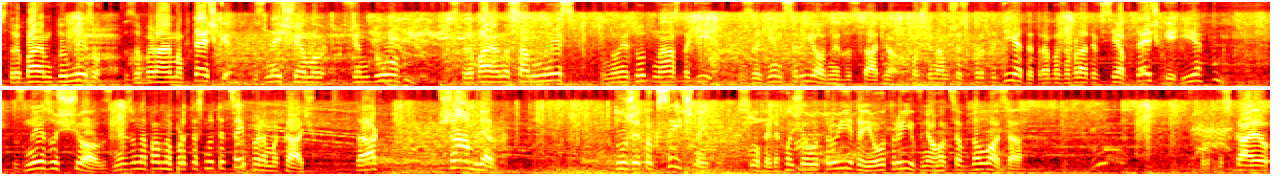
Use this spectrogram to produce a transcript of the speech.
стрибаємо донизу, забираємо аптечки, знищуємо фінду, стрибаємо на сам низ. Ну і тут у нас такий загін серйозний достатньо. Хоче нам щось протидіяти, треба забрати всі аптечки і. Знизу що? Знизу, напевно, протиснути цей перемикач. Так. Шамблер. Дуже токсичний. Слухайте, хоче отруїти, і отруїв, в нього це вдалося. Протискаю,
